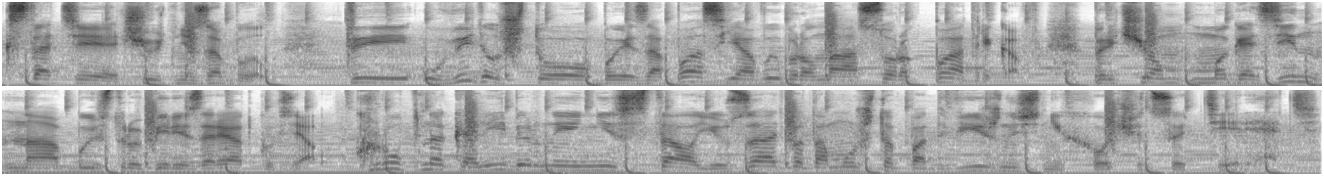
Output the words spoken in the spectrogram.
Кстати, чуть не забыл, ты увидел, что боезапас я выбрал на 40 патриков, причем магазин на быструю перезарядку взял. Крупнокалиберный не стал юзать, потому что подвижность не хочется терять.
